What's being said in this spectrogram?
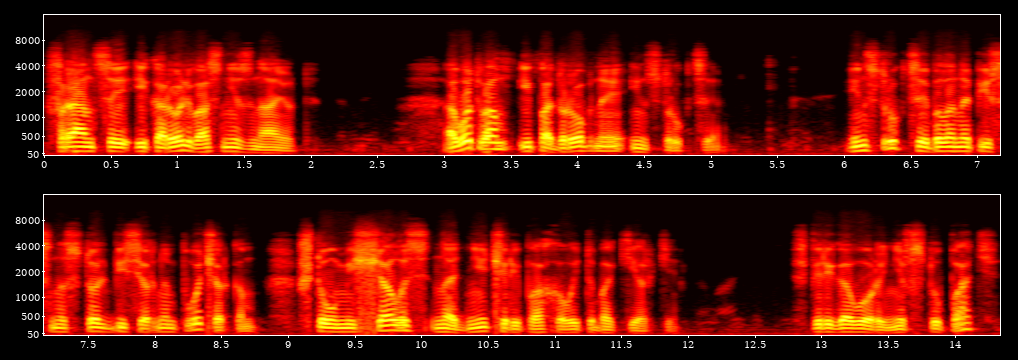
Франция и король вас не знают. А вот вам и подробная инструкция. Инструкция была написана столь бисерным почерком, что умещалась на дне черепаховой табакерки. В переговоры не вступать,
